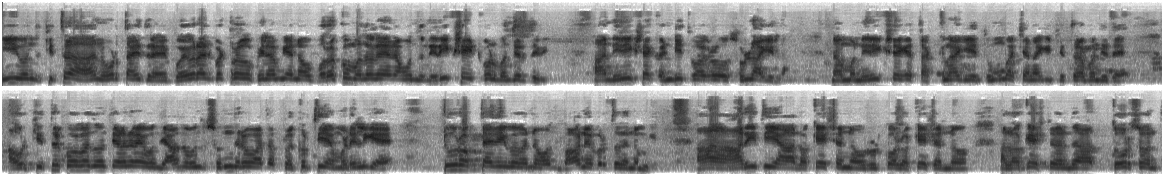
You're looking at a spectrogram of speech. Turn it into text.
ಈ ಒಂದು ಚಿತ್ರ ನೋಡ್ತಾ ಇದ್ರೆ ಬಯೋರಾಜ್ ಭಟ್ರು ಫಿಲಮ್ಗೆ ನಾವು ಬರೋಕ್ಕೂ ಮೊದಲೇ ನಾವು ಒಂದು ನಿರೀಕ್ಷೆ ಇಟ್ಕೊಂಡು ಬಂದಿರ್ತೀವಿ. ಆ ನಿರೀಕ್ಷೆ ಖಂಡಿತವಾಗ್ಲೂ ಸುಳ್ಳಾಗಿಲ್ಲ. ನಮ್ಮ ನಿರೀಕ್ಷೆಗೆ ತಕ್ಕನಾಗಿ ತುಂಬಾ ಚೆನ್ನಾಗಿ ಚಿತ್ರ ಬಂದಿದೆ. ಅವ್ರ ಚಿತ್ರಕ್ಕೆ ಹೋಗೋದು ಅಂತ ಹೇಳಿದ್ರೆ ಒಂದು ಯಾವುದೋ ಒಂದು ಸುಂದರವಾದ ಪ್ರಕೃತಿಯ ಮಡಲಿಗೆ ಟೂರ್ ಹೋಗ್ತಾ ಇದೀವಿ ಅನ್ನೋ ಒಂದು ಭಾವನೆ ಬರ್ತದೆ ನಮಗೆ. ಆ ಆ ರೀತಿ ಆ ಲೊಕೇಶನ್ ಅವ್ರು ಹುಡ್ಕೋ ಲೊಕೇಶನ್ನು ಆ ಲೊಕೇಶನ್ ತೋರಿಸುವಂತ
